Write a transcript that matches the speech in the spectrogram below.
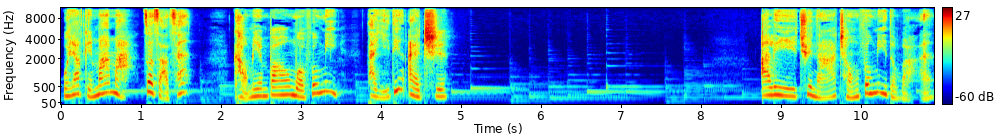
我要给妈妈做早餐。烤面包抹蜂蜜，他一定爱吃。阿丽去拿盛蜂蜜的碗，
